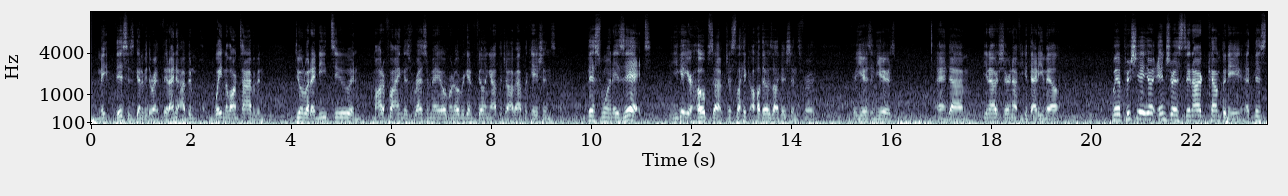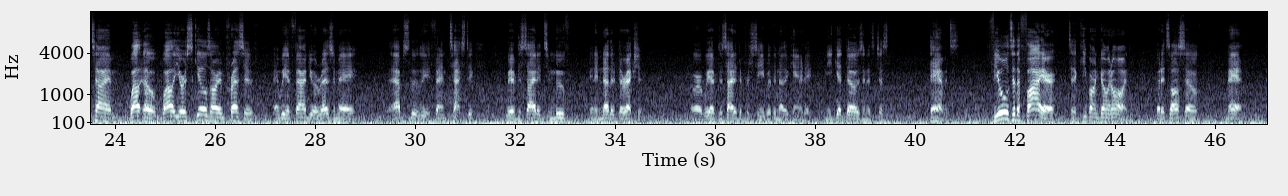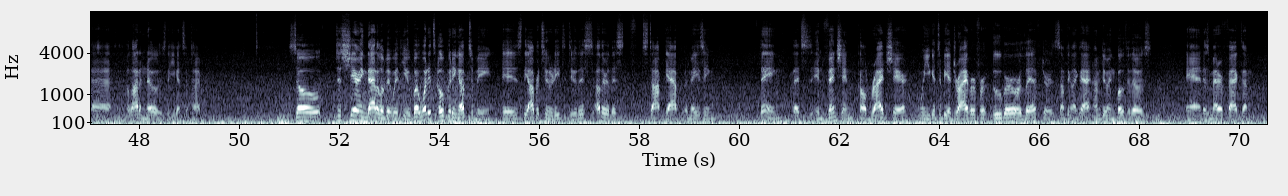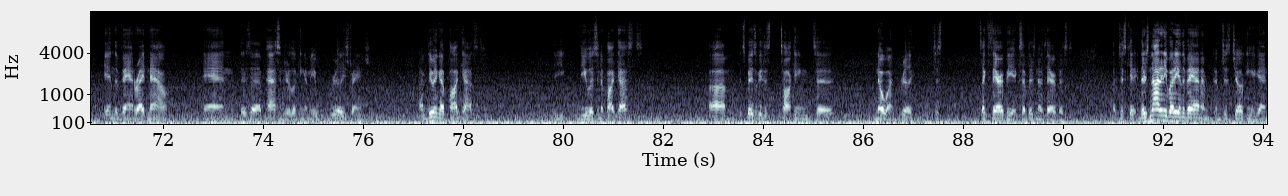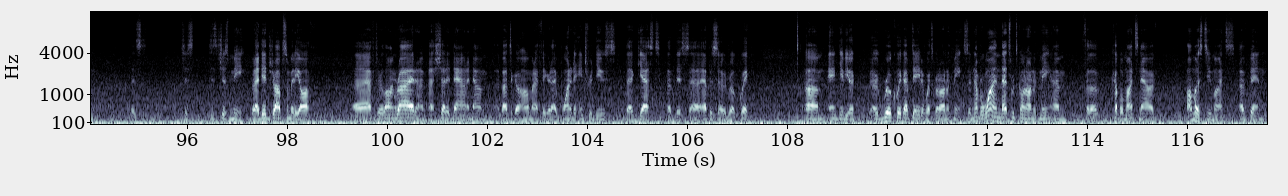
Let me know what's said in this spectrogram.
this is going to be the right fit. I know I've been waiting a long time. I've been doing what I need to and modifying this resume over and over again, filling out the job applications. This one is it. And you get your hopes up, just like all those auditions for for years and years. And um, you know, sure enough, you get that email we appreciate your interest in our company at this time. While, oh, while your skills are impressive and we have found your resume absolutely fantastic, we have decided to move in another direction. Or we have decided to proceed with another candidate. And you get those, and it's just, damn, it's fuel to the fire to keep on going on. But it's also, man, uh, a lot of no's that you get sometimes. So, just sharing that a little bit with you. But what it's opening up to me is the opportunity to do this other, this stopgap, amazing thing that's invention called rideshare. When you get to be a driver for Uber or Lyft or something like that, I'm doing both of those. And as a matter of fact, I'm in the van right now, and there's a passenger looking at me really strange. I'm doing a podcast do you listen to podcasts? Um, it's basically just talking to no one, really. It's just it's like therapy, except there's no therapist. I'm just kidding. There's not anybody in the van. I'm, I'm just joking again. It's just it's just me. But I did drop somebody off uh, after a long ride, and I, I, shut it down. And now I'm about to go home, and I figured I wanted to introduce the guest of this uh, episode real quick um, and give you a a real quick update of what's going on with me. So number one, that's what's going on with me. I'm for the couple months now, almost two months, I've been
